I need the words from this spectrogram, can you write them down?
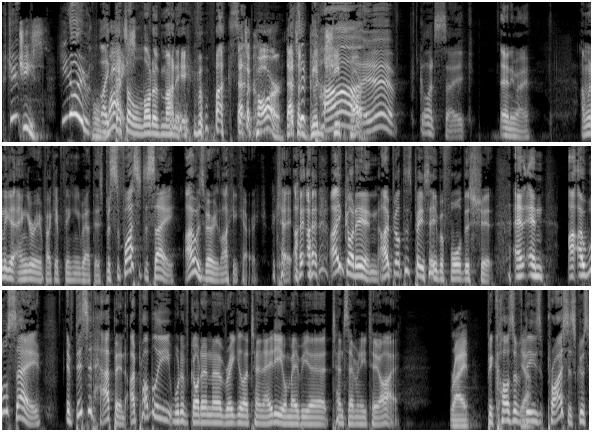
Could you? Jeez, You know, like that's a lot of money for fuck's that's a car. That's, a, good cheap car. Yeah, for God's sake. Anyway, I'm gonna get angry if I keep thinking about this. But suffice it to say, I was very lucky, Carrick. Okay, I, I, I got in. I built this PC before this shit, and and I, I will say, if this had happened, I probably would have gotten a regular 1080 or maybe a 1070 Ti Right. because of Yeah. these prices. Because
